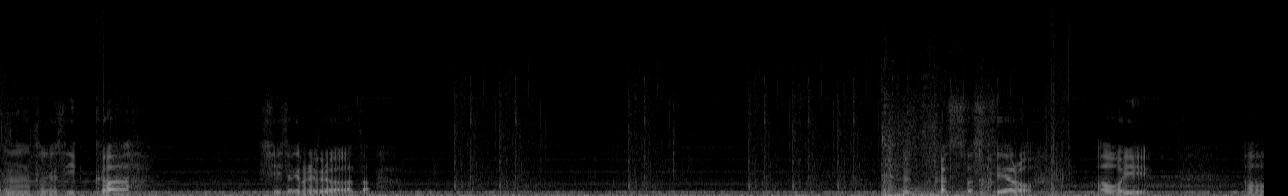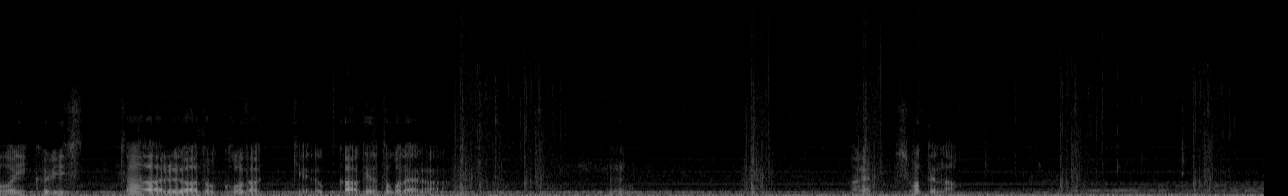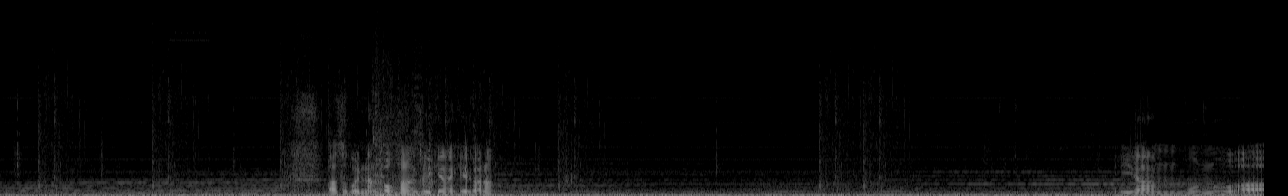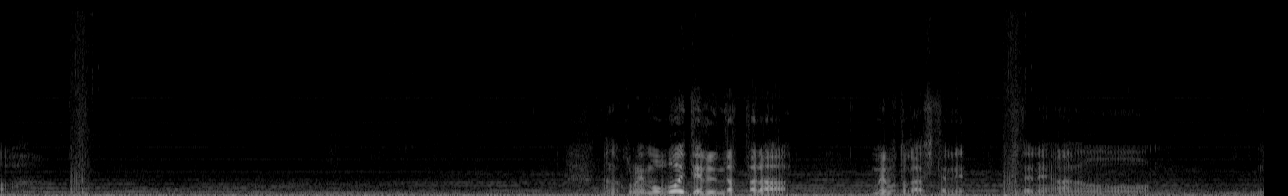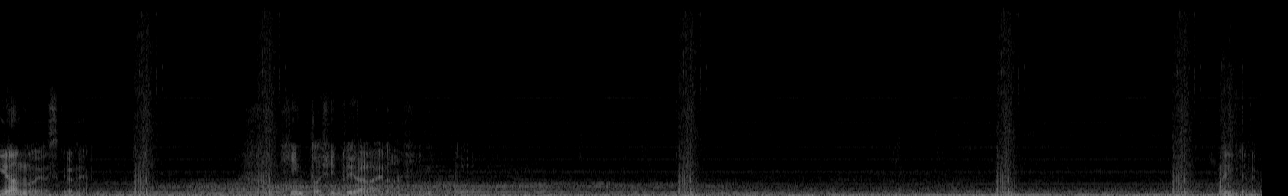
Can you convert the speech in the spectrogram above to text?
うんとりあえずいっか。しいたけのレベルが上がった。復活させてやろう。青い。クリスタルはどこだっけ？どっか開けたとこだよな。ん？あれ？閉まってんな。あそこになんか置かないといけない系かな。てるんだったらメモとかしてねしてねあのー、いらんのですけどね。ヒントヒントいらないな。ヒント。これいいんじゃない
